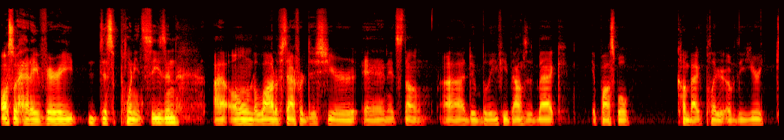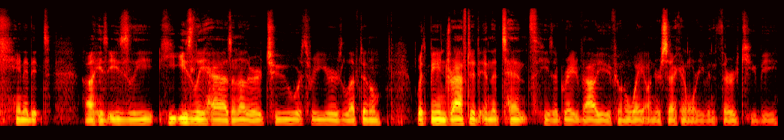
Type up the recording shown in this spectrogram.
Also had a very disappointing season. I owned a lot of Stafford this year, and it stung. I do believe he bounces back. A possible comeback player of the year candidate. Uh, he's easily he easily has another two or three years left in him. With being drafted in the tenth, he's a great value if you want to wait on your second or even third QB.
